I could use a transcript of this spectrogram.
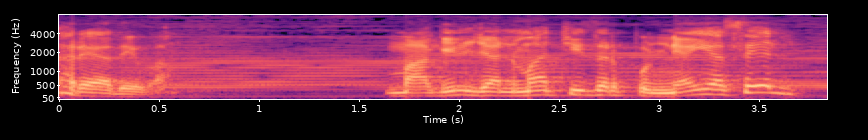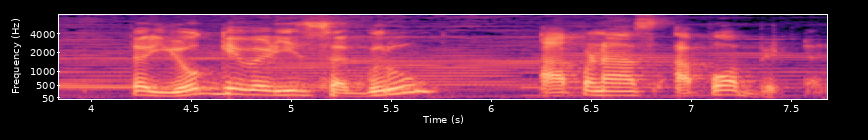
खऱ्या देवा. मागील जन्माची जर पुण्याई असेल तर योग्य वेळी सद्गुरु आपणास आपोआप भेटतात.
